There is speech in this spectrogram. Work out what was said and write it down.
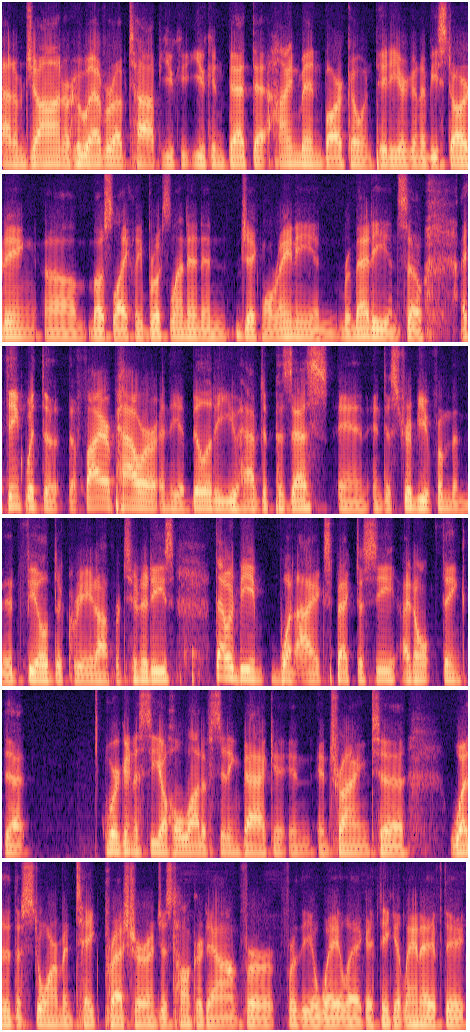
Adam Jahn or whoever up top, you can you can bet that Hyndman, Barco, and Pity are going to be starting. Um, most likely Brooks Lennon and Jake Mulraney and Remedi. And so I think with the the firepower and the ability you have to possess and and distribute from the midfield to create opportunities, that would be what I expect to see. I don't think that we're going to see a whole lot of sitting back and and trying to weather the storm and take pressure and just hunker down for for the away leg. I think Atlanta, if they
